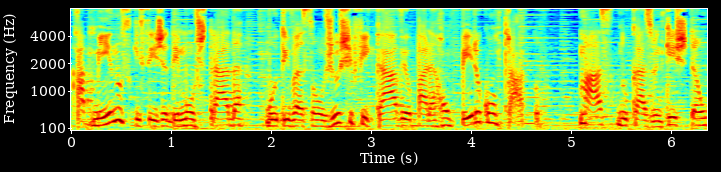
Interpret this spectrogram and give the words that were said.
a menos que seja demonstrada motivação justificável para romper o contrato. Mas, no caso em questão,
